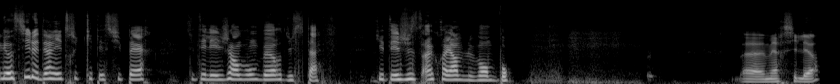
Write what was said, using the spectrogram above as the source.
Et aussi, le dernier truc qui était super, c'était les jambons beurre du staff, qui étaient juste incroyablement bons. Euh, Merci Léa.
